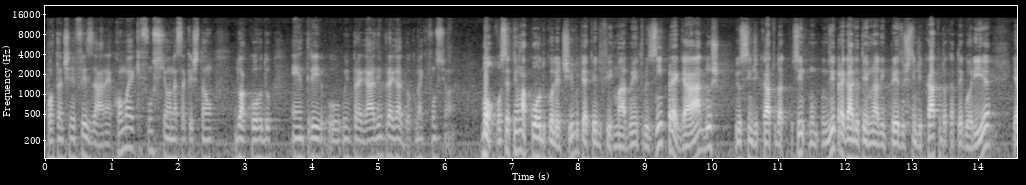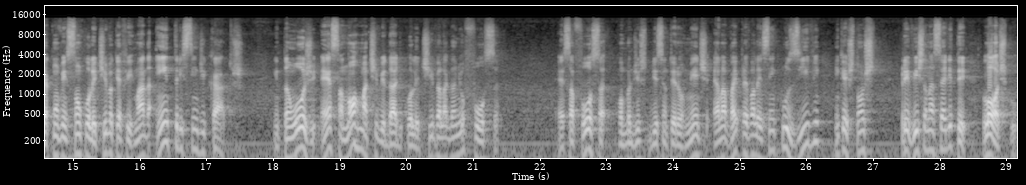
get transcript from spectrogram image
importante refrisar, né? Como é que funciona essa questão do acordo entre o, empregado e o empregador? Como é que funciona? Bom, você tem um acordo coletivo, que é aquele firmado entre os empregados e o sindicato da. Os empregados de determinada empresa, o sindicato da categoria, e a convenção coletiva, que é firmada entre sindicatos. Então, hoje, essa normatividade coletiva ela ganhou força. Essa força, como eu disse, anteriormente, ela vai prevalecer inclusive em questões previstas na CLT. Lógico,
